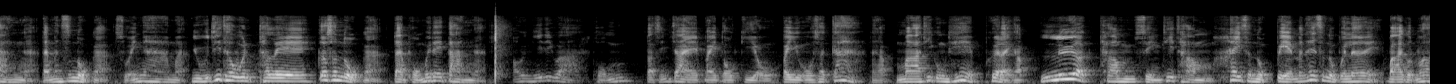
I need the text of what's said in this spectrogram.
ตังค์อะ แต่มันสนุกอะ สวยงามอะ อยู่ที่ทะเลก็สนุกอะ แต่ผมไม่ได้ตังค์อะ เอาอย่างนี้ดีกว่า ผมตัดสินใจไปโตเกียวไปอยู่โอซาก้านะครับมาที่กรุงเทพเพื่ออะไรครับ เลือกทำสิ่งที่ทำให้สนุกเปลี่ยนมันให้สนุกไปเลย ปรากฏว่า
